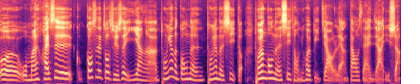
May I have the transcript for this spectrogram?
呃，我们还是公司在做，其实是一样啊。同样的功能，同样的系统，同样功能的系统，你会比较两到三家以上。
